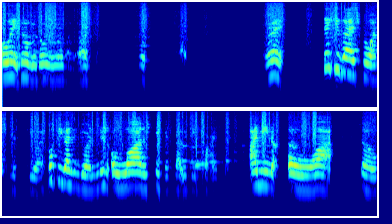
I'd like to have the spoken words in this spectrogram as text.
Oh wait, no, we're going to water. Alright. You guys for watching this video. I hope you guys enjoyed it. There's a lot of secrets that we to find. I mean, a lot. So,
